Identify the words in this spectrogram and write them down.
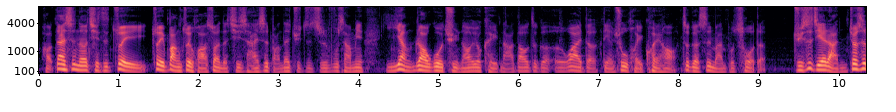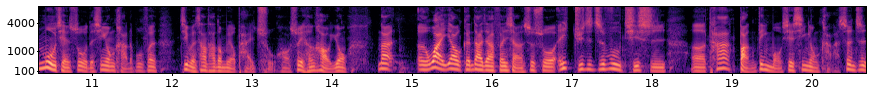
好，但是呢，其实最最棒、最划算的，其实还是绑在橘子支付上面，一样绕过去，然后又可以拿到这个额外的点数回馈，哈，这个是蛮不错的。举世皆然，就是目前所有的信用卡的部分，基本上它都没有排除哈，所以很好用。那额外要跟大家分享的是说，诶，橘子支付其实呃，它绑定某些信用卡，甚至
